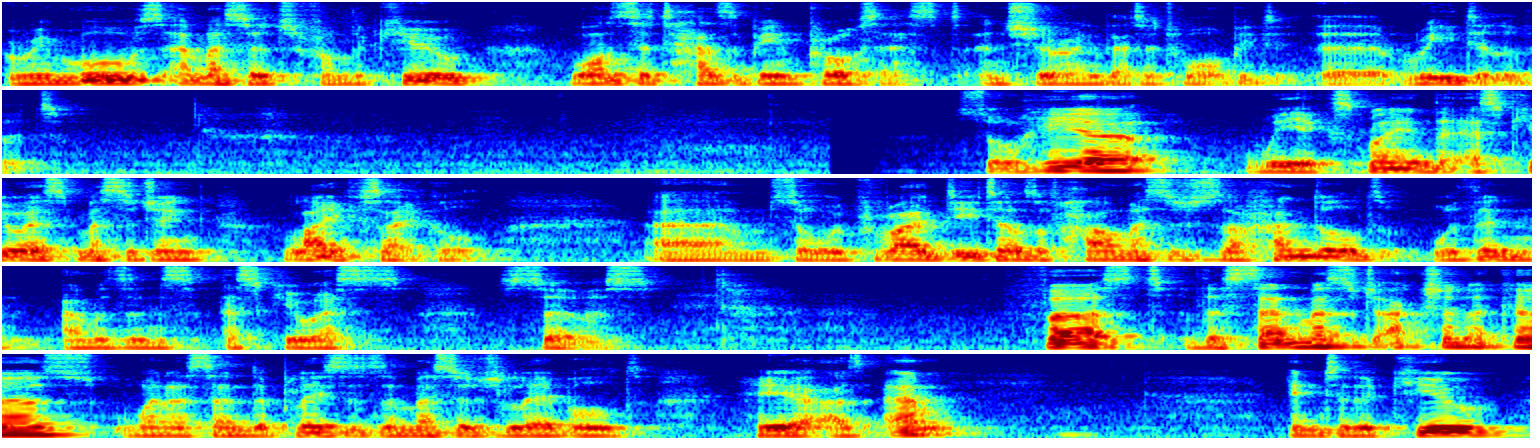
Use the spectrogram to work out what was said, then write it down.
removes a message from the queue once it has been processed, ensuring that it won't be uh, re-delivered. So here we explain the SQS messaging lifecycle. Um, so we provide details of how messages are handled within Amazon's SQS service. First, the send message action occurs when a sender places a message labeled here as M into the queue.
